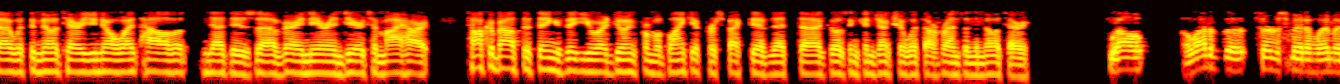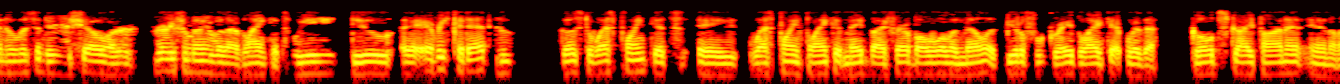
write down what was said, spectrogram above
uh, with the military. You know what how that is uh, very near and dear to my heart. Talk about the things that you are doing from a blanket perspective that uh, goes in conjunction with our friends in the military. Well, a lot of the servicemen and women who listen to your show are very familiar with our blankets. We do every cadet who goes to West Point gets a West Point blanket made by Faribault Woolen Mill, a beautiful gray blanket with a gold stripe on it and a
